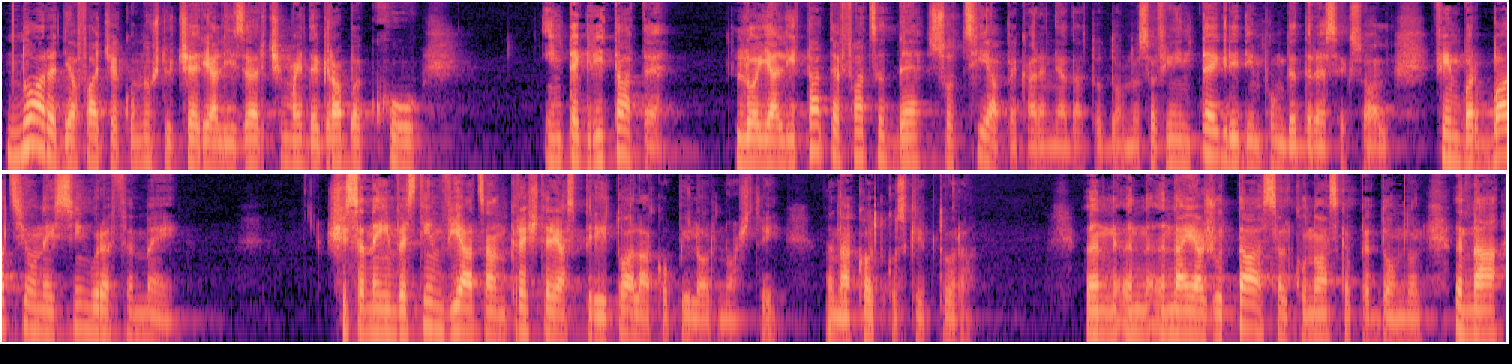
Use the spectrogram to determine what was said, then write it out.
nu are de-a face cu nu știu ce realizări, ci mai degrabă cu integritate, loialitate față de soția pe care ne-a dat-o Domnul, să fim integri din punct de vedere sexual, fim bărbații unei singure femei și să ne investim viața în creșterea spirituală a copilor noștri, în acord cu Scriptura în, în, în a-i ajuta să-L cunoască pe Domnul, în a,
